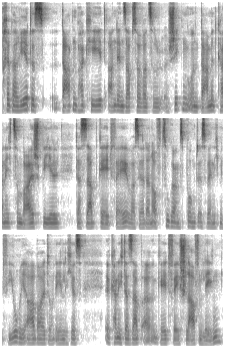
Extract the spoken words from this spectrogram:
präpariertes Datenpaket an den Subserver zu schicken und damit kann ich zum Beispiel das Sub-Gateway, was ja dann oft Zugangspunkt ist, wenn ich mit Fiori arbeite und ähnliches, äh, kann ich das Sub-Gateway schlafen legen.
